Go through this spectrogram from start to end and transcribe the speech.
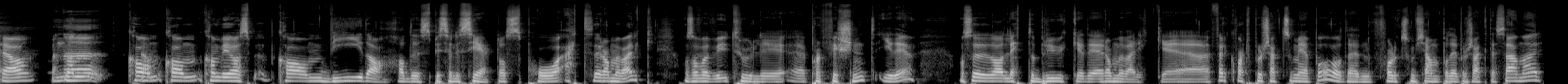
Ja, Men, Men- eh, hva om, hva, om, vi hva om vi da hadde spesialisert oss på ett rammeverk, og så var vi utrolig eh, proficient i det, og så er det da lett å bruke det rammeverket for hvert prosjekt som er på, og det er folk som kommer på det prosjektet senere,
